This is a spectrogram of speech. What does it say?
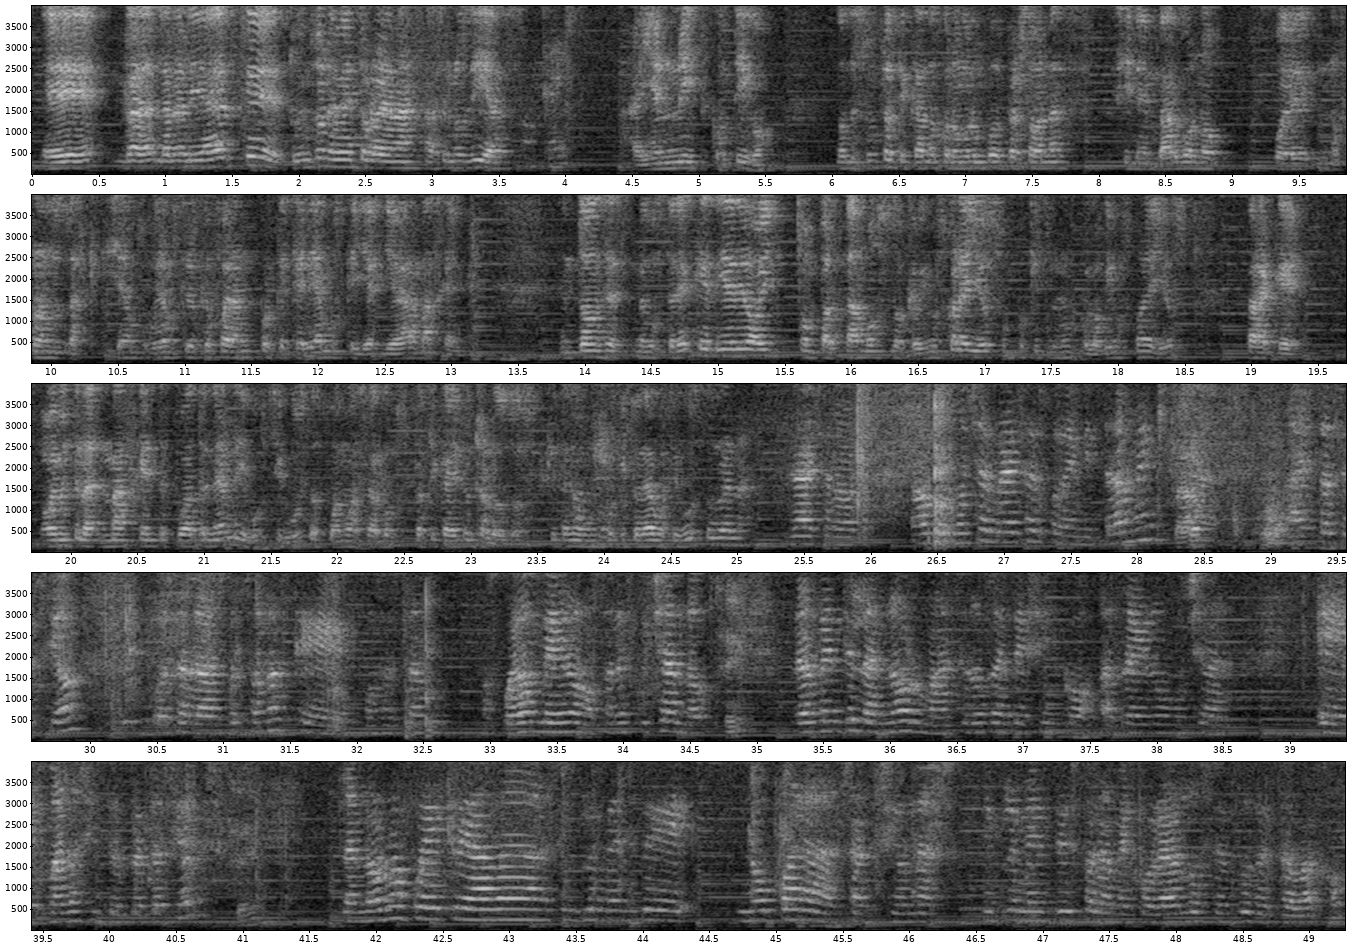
Eh, la, la realidad es que tuvimos un evento, Lorena, hace unos días, Ok. ahí en UNIT contigo, donde estuvimos platicando con un grupo de personas, sin embargo no, fue, no fueron las que quisiéramos, hubiéramos querido que fueran porque queríamos que lle- llegara más gente. Entonces, me gustaría que el día de hoy compartamos lo que vimos con ellos, un poquito lo que vimos con ellos, para que obviamente la, más gente pueda tenerlo y si gustas podemos hacerlo pues, platicadito entre los dos. Aquí tengo Ok. un poquito de agua, si gustas, Lorena. Gracias, Roberto. No, pues muchas gracias por invitarme Claro. a, a esta sesión. Pues a las personas que nos, están, nos puedan ver o nos están escuchando, Sí, realmente la norma 035 ha traído muchas eh, malas interpretaciones. La norma fue creada simplemente no para sancionar, simplemente es para mejorar los centros de trabajo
